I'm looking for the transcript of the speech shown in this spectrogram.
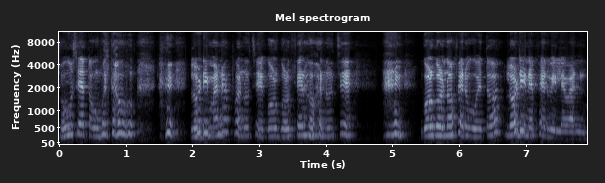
જોવું છે તો હું બતાવું. લોઢીમાં નાખવાનું છે, ગોળ ગોળ ફેરવવાનું છે. ગોળ ગોળ ન ફેરવવું હોય તો લોઢીને ફેરવી લેવાની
